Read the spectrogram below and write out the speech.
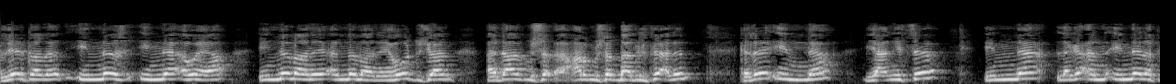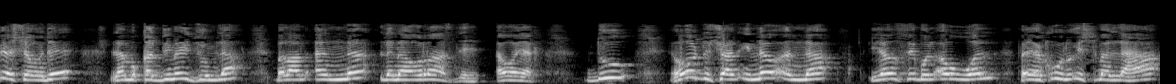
ليه كان إن إن أويا إنما نه إنما نه هو دشان أداة مش حرف مشبه بالفعل. كذا إن يعني ت إن لقى أن إن لفيش شودة لمقدمة جملة بلام أن لنا وراس ده. أو يك دو هو دشان إنه أن ينصب الأول فيكون اسما لها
